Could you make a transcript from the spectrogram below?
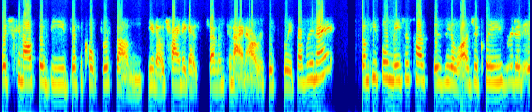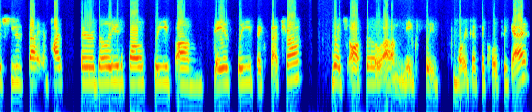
which can also be difficult for some, you know, trying to get seven to nine hours of sleep every night. Some people may just have physiologically rooted issues that impact their ability to fall asleep, um, stay asleep, etc., which also um, makes sleep more difficult to get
